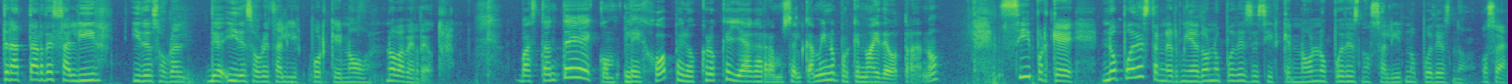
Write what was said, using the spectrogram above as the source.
tratar de salir y de, y de sobresalir, porque no, no va a haber de otra. Bastante complejo, pero creo que ya agarramos el camino porque no hay de otra, ¿no? Sí, porque no puedes tener miedo, no puedes decir que no, no puedes no salir, no puedes no. O sea,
